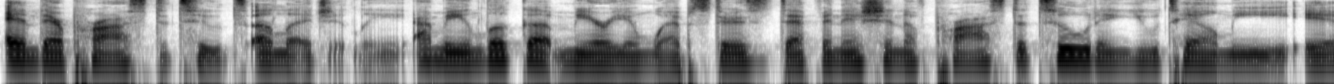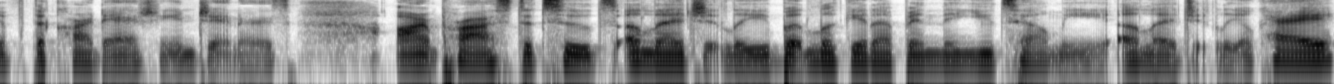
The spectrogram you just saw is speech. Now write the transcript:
and they're prostitutes, allegedly. I mean, look up Merriam Webster's definition of prostitute and you tell me if the Kardashian Jenners aren't prostitutes, allegedly, but look it up and then you tell me, allegedly, okay?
